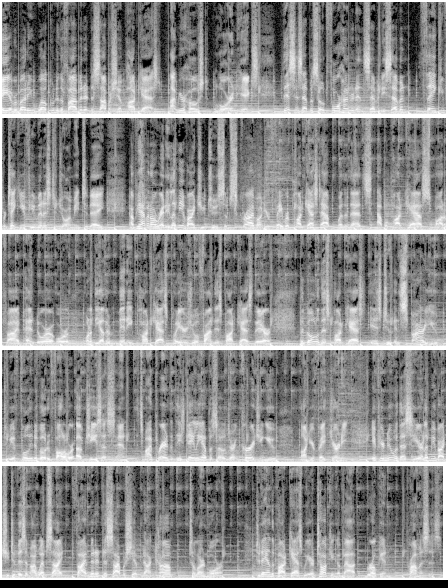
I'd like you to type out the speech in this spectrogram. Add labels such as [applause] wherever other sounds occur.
Hey, everybody, welcome to the 5 Minute Discipleship Podcast. I'm your host, Lauren Hicks. This is episode 477. Thank you for taking a few minutes to join me today. Now, if you haven't already, let me invite you to subscribe on your favorite podcast app, whether that's Apple Podcasts, Spotify, Pandora, or one of the other many podcast players. You'll find this podcast there. The goal of this podcast is to inspire you to be a fully devoted follower of Jesus. And it's my prayer that these daily episodes are encouraging you on your faith journey. If you're new with us here, let me invite you to visit my website, 5minutediscipleship.com, to learn more. Today on the podcast, we are talking about broken promises.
